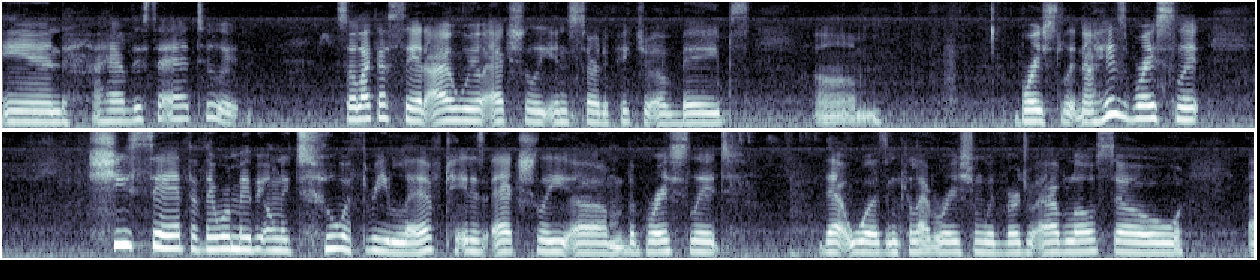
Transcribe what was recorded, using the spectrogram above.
And I have this to add to it. So like I said, I will actually insert a picture of Babe's um, bracelet. Now his bracelet, she said that there were maybe only two or three left. It is actually um, the bracelet that was in collaboration with Virgil Abloh. So I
